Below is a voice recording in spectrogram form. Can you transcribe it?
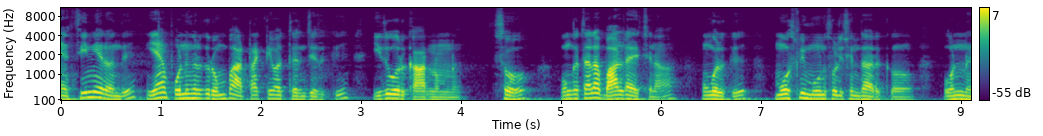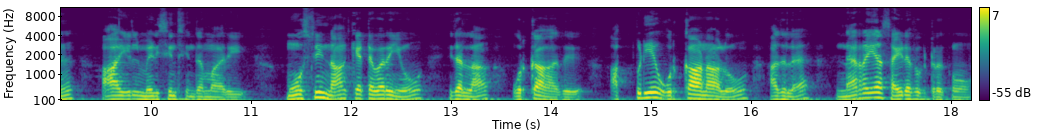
என் சீனியர் வந்து ஏன் பொண்ணுங்களுக்கு ரொம்ப அட்ராக்டிவாக தெரிஞ்சதுக்கு இது ஒரு காரணம்னு. ஸோ உங்கள் தலை பால்ட் ஆயிடுச்சுன்னா உங்களுக்கு மோஸ்ட்லி மூணு சொல்யூஷன் தான் இருக்கும். ஒன்று ஆயில் மெடிசின்ஸ் இந்த மாதிரி. மோஸ்ட்லி நான் கேட்ட வரையும் இதெல்லாம் ஒர்க் ஆகாது. அப்படியே ஒர்க் ஆனாலும் அதில் நிறையா சைடு எஃபெக்ட் இருக்கும்.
